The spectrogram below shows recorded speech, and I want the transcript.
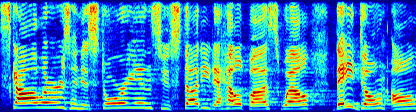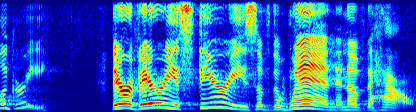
Scholars and historians who study to help us, well, they don't all agree. There are various theories of the when and of the how.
